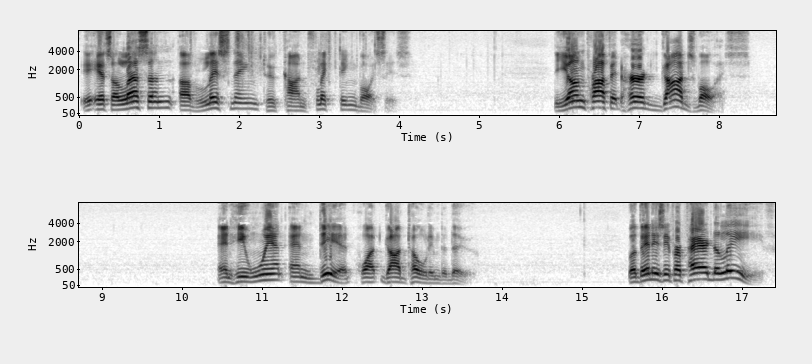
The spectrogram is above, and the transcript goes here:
It's a lesson of listening to conflicting voices. The young prophet heard God's voice, and he went and did what God told him to do. But then, as he prepared to leave,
